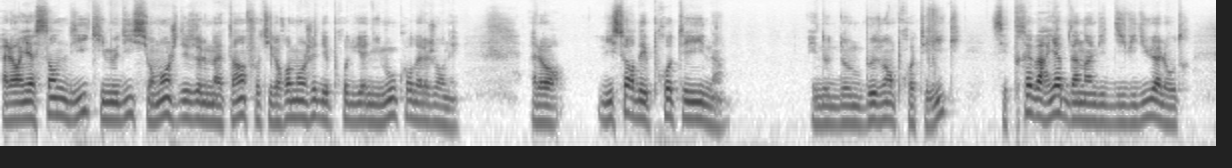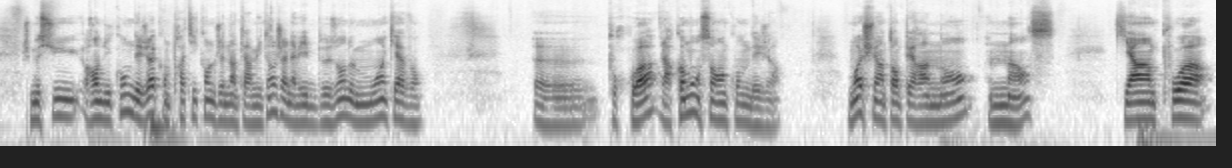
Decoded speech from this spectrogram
Alors, il y a Sandy qui me dit si on mange des œufs le matin, faut-il remanger des produits animaux au cours de la journée? Alors, l'histoire des protéines et de nos besoins protéiques, c'est très variable d'un individu à l'autre je me suis rendu compte déjà qu'en pratiquant le jeûne intermittent, j'en avais besoin de moins qu'avant. Euh, pourquoi? Alors comment on s'en rend compte déjà? Moi je suis un tempérament mince, qui a un poids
